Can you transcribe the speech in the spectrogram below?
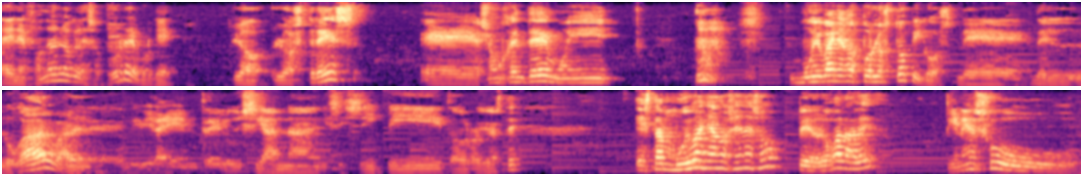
en el fondo es lo que les ocurre, porque lo- los tres eh, son gente muy muy bañados por los tópicos de- del lugar, ¿vale? Vivir ahí entre Luisiana, Mississippi, todo el rollo este. Están muy bañados en eso, pero luego a la vez tienen su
